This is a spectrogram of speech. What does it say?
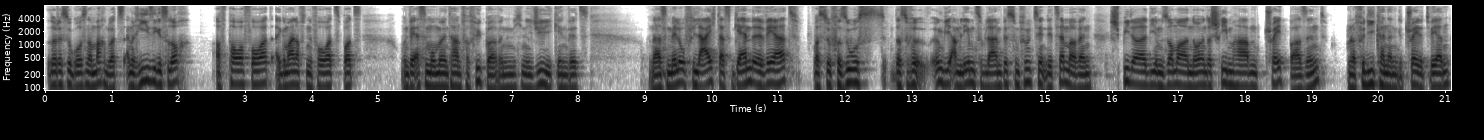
solltest du groß noch machen? Du hattest ein riesiges Loch auf Power Forward, allgemein auf den Forward Spots. Und wer ist denn momentan verfügbar, wenn du nicht in die G-League gehen willst? Und da ist Mello vielleicht das Gamble wert, was du versuchst, dass du irgendwie am Leben zu bleiben bis zum 15. Dezember, wenn Spieler, die im Sommer neu unterschrieben haben, tradebar sind. Oder für die kann dann getradet werden.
